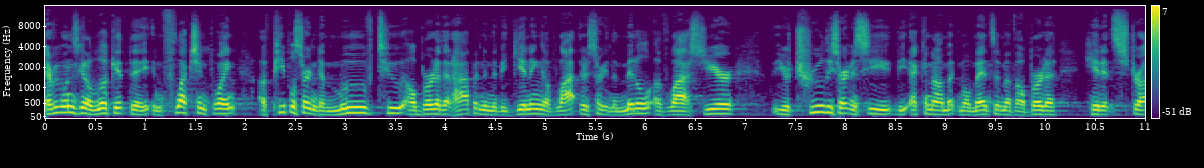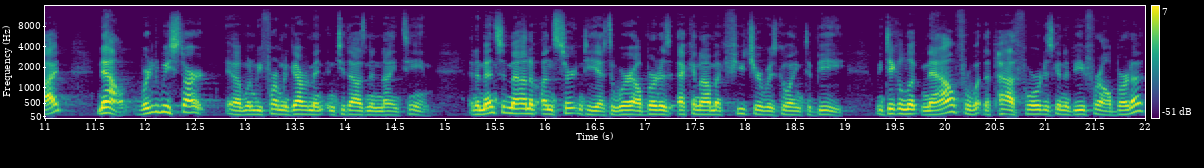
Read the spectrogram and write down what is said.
Everyone's going to look at the inflection point of people starting to move to Alberta that happened in the beginning of, sorry, in the middle of last year. You're truly starting to see the economic momentum of Alberta hit its stride. Now, where did we start uh, when we formed a government in 2019? An immense amount of uncertainty as to where Alberta's economic future was going to be. We take a look now for what the path forward is going to be for Alberta.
